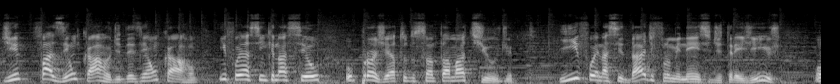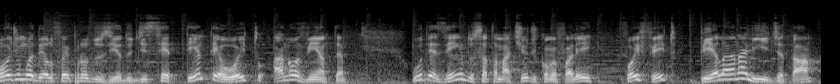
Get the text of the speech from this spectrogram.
de fazer um carro, de desenhar um carro. E foi assim que nasceu o projeto do Santa Matilde. E foi na cidade fluminense de Três Rios onde o modelo foi produzido de 78 a 90. O desenho do Santa Matilde, como eu falei, foi feito pela Ana Lídia, tá?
